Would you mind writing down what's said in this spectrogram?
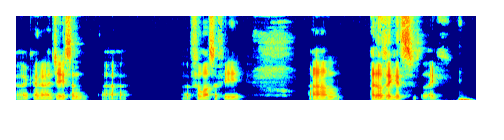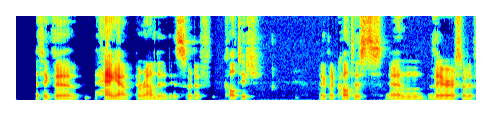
uh, kind of adjacent uh, philosophy. Um, I don't think it's like. I think the hangout around it is sort of cultish. Like they're cultists, and their sort of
